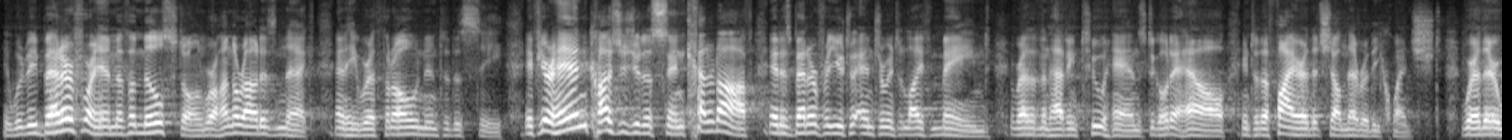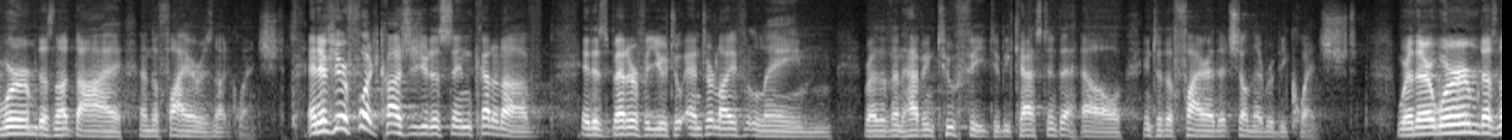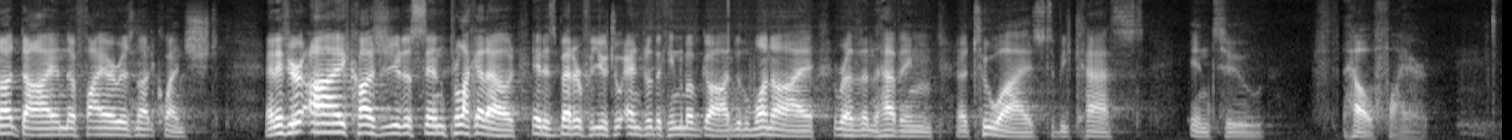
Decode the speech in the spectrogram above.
it would be better for him if a millstone were hung around his neck and he were thrown into the sea. If your hand causes you to sin, cut it off. It is better for you to enter into life maimed rather than having two hands to go to hell into the fire that shall never be quenched, where their worm does not die and the fire is not quenched. And if your foot causes you to sin, cut it off. It is better for you to enter life lame rather than having two feet to be cast into hell, into the fire that shall never be quenched where their worm does not die and their fire is not quenched. And if your eye causes you to sin, pluck it out. It is better for you to enter the kingdom of God with one eye rather than having uh, two eyes to be cast into hellfire,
